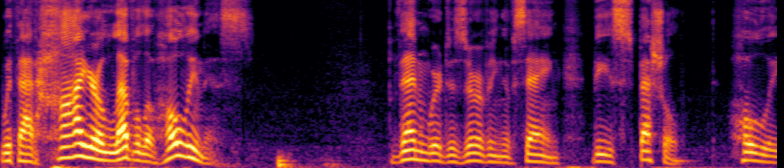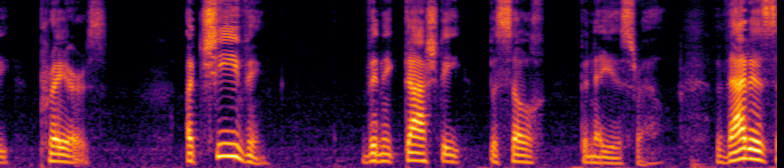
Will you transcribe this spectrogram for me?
with that higher level of holiness, then we're deserving of saying these special holy prayers achieving Vinikdashti Besoch B'nai Israel. That is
